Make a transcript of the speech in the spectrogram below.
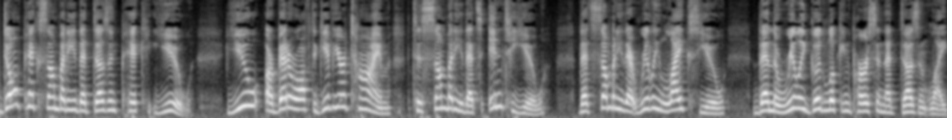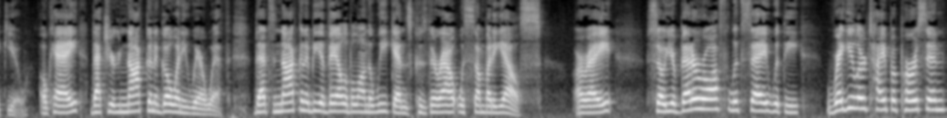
don't pick somebody that doesn't pick you. You are better off to give your time to somebody that's into you, that's somebody that really likes you, than the really good looking person that doesn't like you okay? That you're not going to go anywhere with. That's not going to be available on the weekends because they're out with somebody else, all right? So you're better off, let's say, with the regular type of person,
